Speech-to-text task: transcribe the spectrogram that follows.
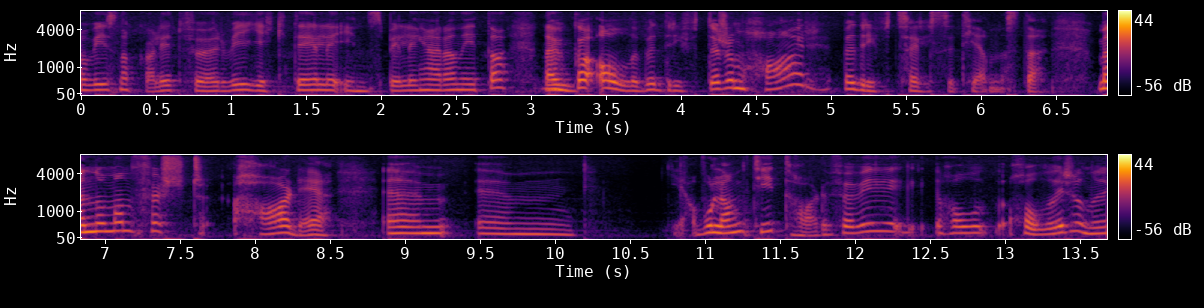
og vi snakka litt før vi gikk til innspilling her, Anita. Det er jo ikke alle bedrifter som har bedriftshelsetjeneste. Men når man først har det um, um, ja, Hvor lang tid tar det før vi holder sånne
